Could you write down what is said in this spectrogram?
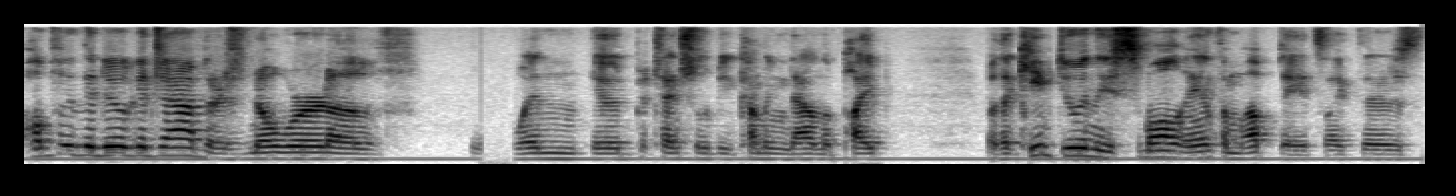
hopefully they do a good job. There's no word of when it would potentially be coming down the pipe. But they keep doing these small anthem updates. Like there's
